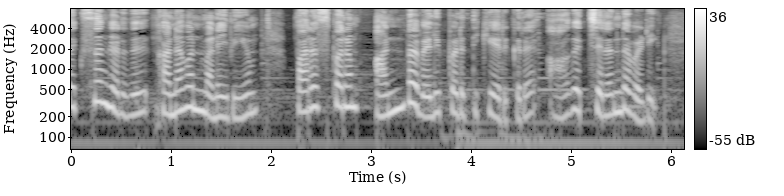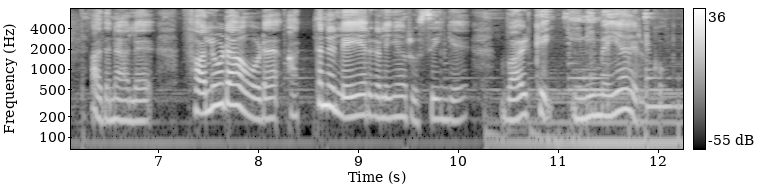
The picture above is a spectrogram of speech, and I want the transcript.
செக்ஸுங்கிறது கணவன் மனைவியும் பரஸ்பரம் அன்பை வெளிப்படுத்திக்க இருக்கிற ஆகச்சிறந்த வழி. அதனால் ஃபலூடாவோட அத்தனை லேயர்களையும் ருசிங்க. வாழ்க்கை இனிமையாக இருக்கும்.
